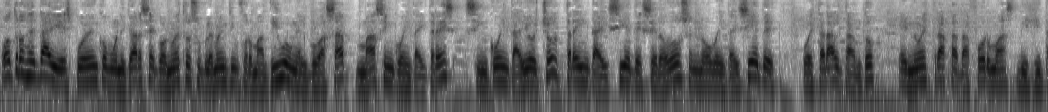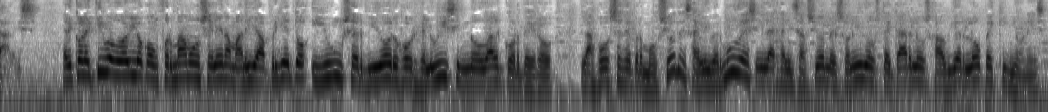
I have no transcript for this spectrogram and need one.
Otros detalles pueden comunicarse con nuestro suplemento informativo en el WhatsApp más 53 58 3702 97 o estar al tanto en nuestras plataformas digitales. El colectivo de hoy lo conformamos Elena María Prieto y un servidor Jorge Luis Nodal Cordero. Las voces de promoción de Salí Bermúdez y la realización de sonidos de Carlos Javier López Quiñones.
